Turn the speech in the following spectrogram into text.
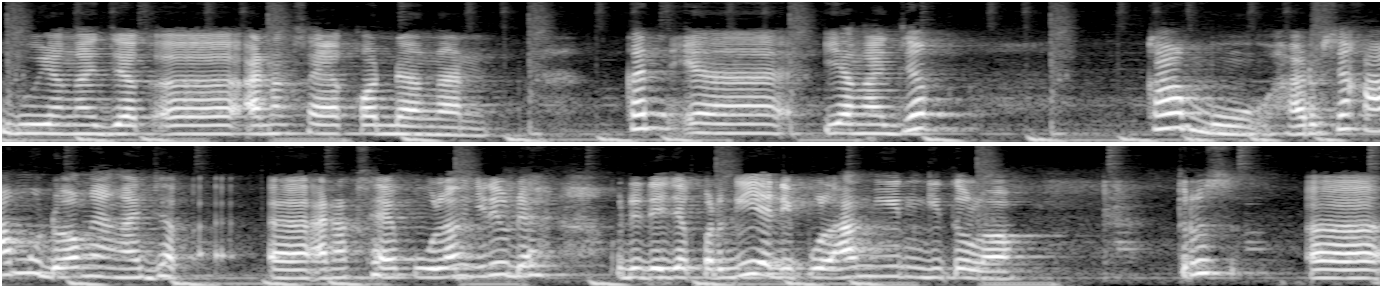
ibu yang ngajak uh, anak saya kondangan. Kan ya yang ngajak kamu. Harusnya kamu doang yang ngajak uh, anak saya pulang. Jadi udah udah diajak pergi ya dipulangin gitu loh. Terus uh,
